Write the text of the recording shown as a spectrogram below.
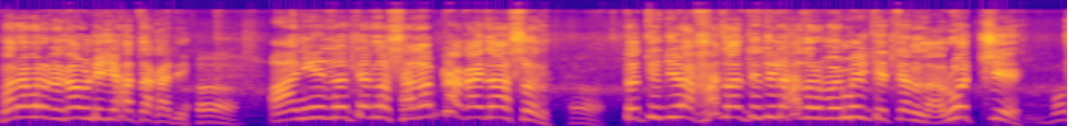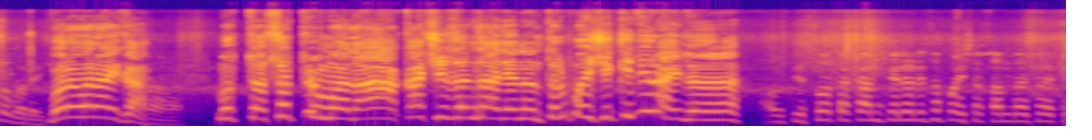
बरोबर का? गावंडीच्या हाताखाली. हा. आणि जर त्यांना सलाम टाकायचा असेल हा. तर ती दीड हजार ते दीड हजार रुपये मिळते त्यांना रोजचे. बरोबर आहे. बरोबर आहे का? हा. मग तसं तुम्हाला आकाश सीझन झाल्यानंतर पैसे किती राहिलं? अहो ते स्वतः काम केलेल्याचा पैसा समजायचा एक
